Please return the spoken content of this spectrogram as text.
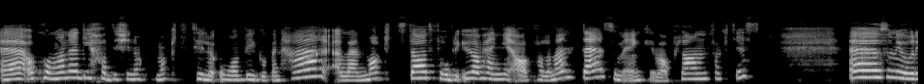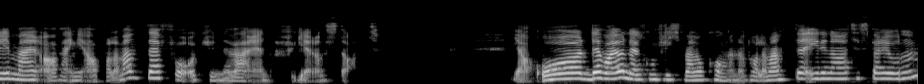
Eh, og kongene de hadde ikke nok makt til å bygge opp en hær eller en maktstat for å bli uavhengig av parlamentet, som egentlig var planen, faktisk. Eh, som gjorde de mer avhengig av parlamentet for å kunne være en fungerende stat. Ja, og Det var jo en del konflikt mellom kongene og parlamentet i denne tidsperioden,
